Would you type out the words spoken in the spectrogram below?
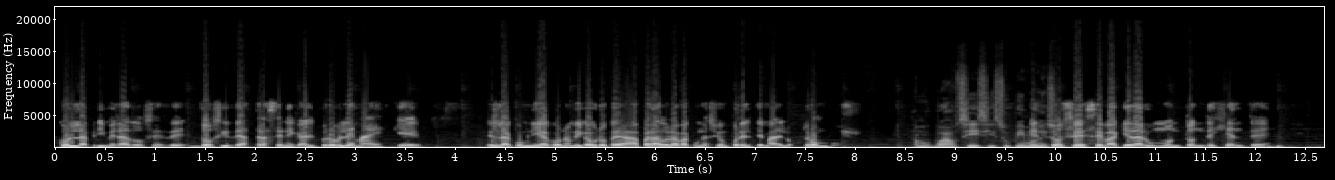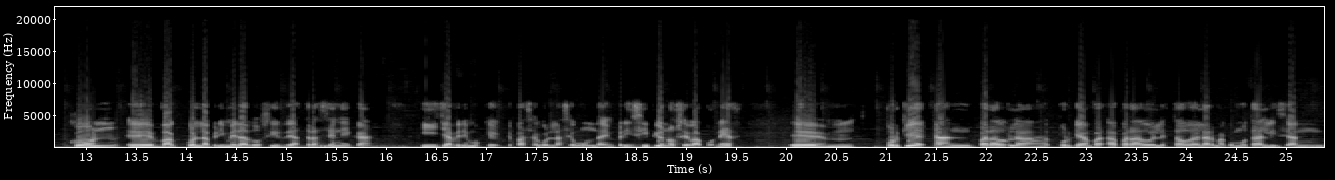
con la primera dosis de, dosis de AstraZeneca. El problema es que la Comunidad Económica Europea ha parado la vacunación por el tema de los trombos. Oh, wow, sí, sí, supimos. Entonces se va a quedar un montón de gente con, eh, con la primera dosis de AstraZeneca y ya veremos qué, pasa con la segunda. En principio no se va a poner. Eh, ¿Por qué han parado la, por han, ha parado el estado de alarma como tal y se han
